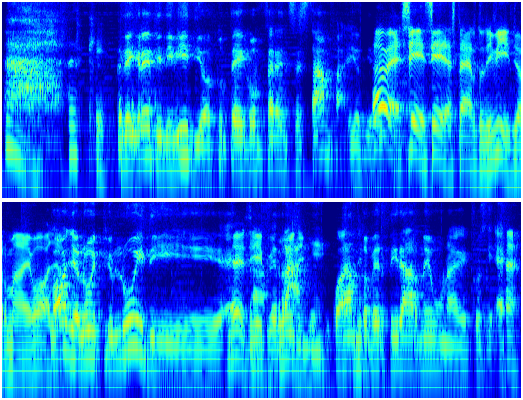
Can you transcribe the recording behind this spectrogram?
Ah, perché? Decreti di video, tutte le conferenze stampa, io direi. Vabbè, sì, sì, esperto di video ormai, voglio. Voglio lui più lui di... Eh, eh sì, più lui di... Tanto per tirarne una che così. Eh. eh.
